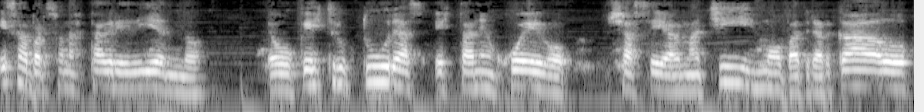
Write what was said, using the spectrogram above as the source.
esa persona está agrediendo o qué estructuras están en juego, ya sea machismo, patriarcado,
